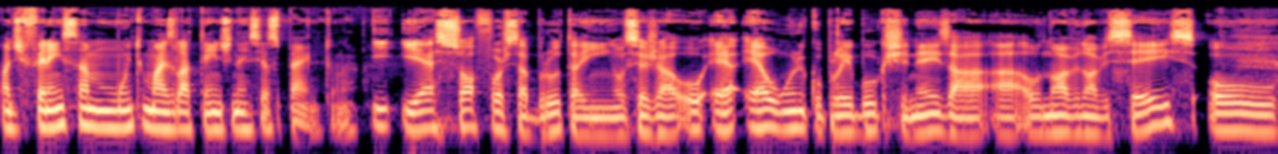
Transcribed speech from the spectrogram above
uma diferença muito mais latente nesse aspecto. Né? E, e é só força bruta em, ou seja, é, é o único playbook chinês, a, a- o 996, ou,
